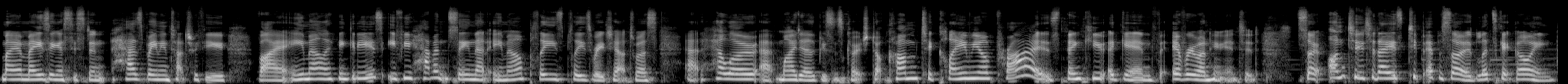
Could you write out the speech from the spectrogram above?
My amazing assistant has been in touch with you via email, I think it is. If you haven't seen that email, please, please reach out to us at hello at mydailybusinesscoach.com to claim your prize. Thank you again for everyone who entered. So on to today's tip episode. Let's get going.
